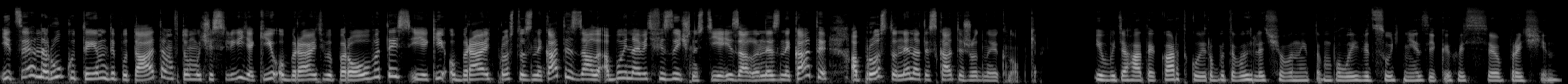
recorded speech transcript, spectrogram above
і це на руку тим депутатам, в тому числі, які обирають випаровуватись і які обирають просто зникати з зали, або й навіть фізично з тієї зали не зникати, а просто не натискати жодної кнопки. І витягати картку, і робити вигляд, що вони там були відсутні з якихось е, причин.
